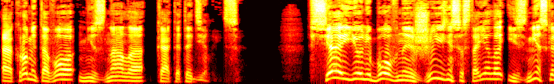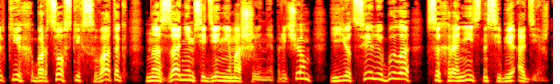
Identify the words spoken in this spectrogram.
а кроме того не знала, как это делается. Вся ее любовная жизнь состояла из нескольких борцовских схваток на заднем сиденье машины, причем ее целью было сохранить на себе одежду.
